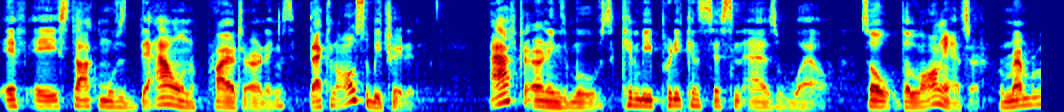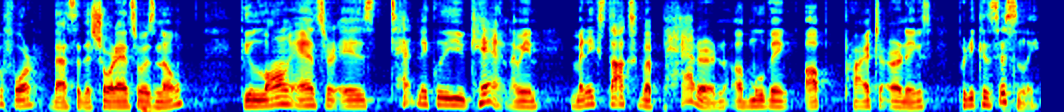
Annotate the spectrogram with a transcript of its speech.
if a stock moves down prior to earnings, that can also be traded. After earnings moves can be pretty consistent as well. So the long answer, remember before that said the short answer was no. The long answer is technically you can. I mean, many stocks have a pattern of moving up prior to earnings pretty consistently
